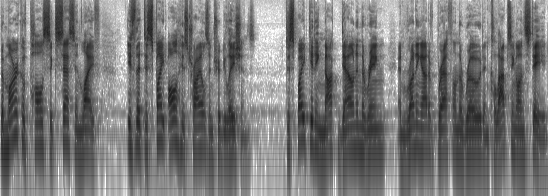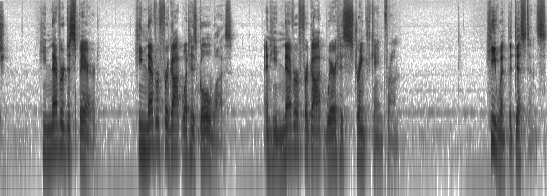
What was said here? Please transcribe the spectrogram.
The mark of Paul's success in life is that despite all his trials and tribulations, despite getting knocked down in the ring and running out of breath on the road and collapsing on stage, he never despaired. He never forgot what his goal was, and he never forgot where his strength came from. He went the distance.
